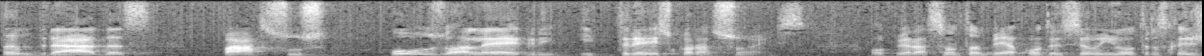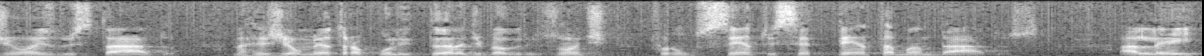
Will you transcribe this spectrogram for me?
Andradas, Passos, Pouso Alegre e Três Corações. A operação também aconteceu em outras regiões do estado. Na região metropolitana de Belo Horizonte, foram 170 mandados. A Lei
